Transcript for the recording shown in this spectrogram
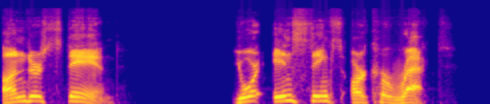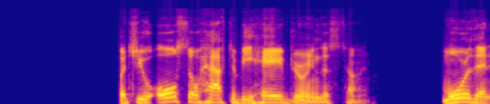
Understand your instincts are correct, but you also have to behave during this time more than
